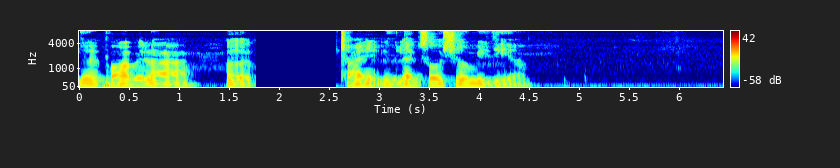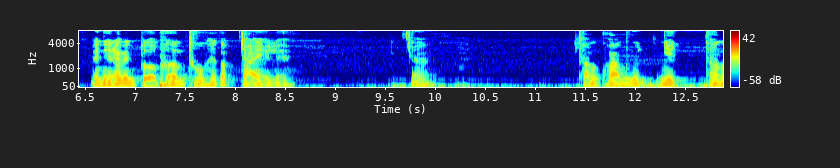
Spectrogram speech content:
โดยเพราะเวลาเปิดใช้หรือเล่นโซเชียลมีเดีย อันนี้แหละเป็นตัวเพิ่มทุกข์ให้กับใจเลยนะทั้งความหงุดหงิด ทั้ง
